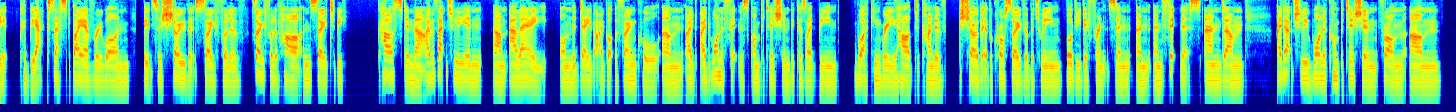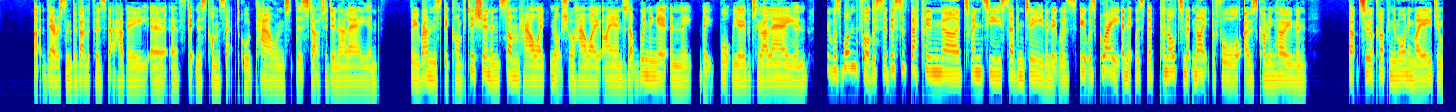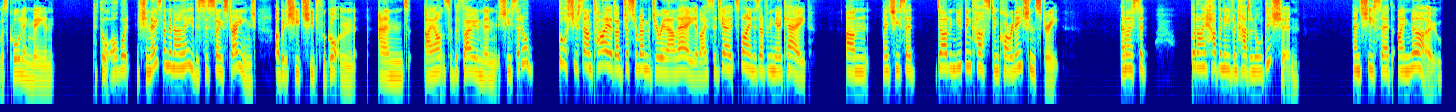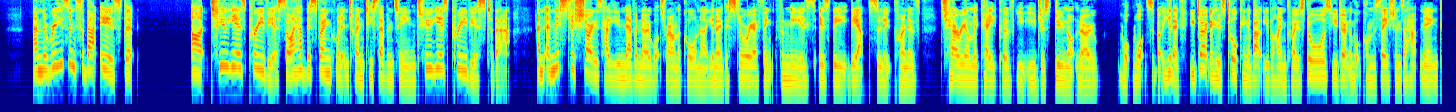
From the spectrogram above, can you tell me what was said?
it could be accessed by everyone. It's a show that's so full of so full of heart, and so to be cast in that, I was actually in um, LA on the day that I got the phone call. Um, I'd, I'd won a fitness competition because I'd been working really hard to kind of show a bit of a crossover between body difference and and, and fitness, and um, I'd actually won a competition from. Uh, there are some developers that have a, a, a fitness concept called Pound that started in LA, and they ran this big competition and somehow I'm not sure how I, I ended up winning it and they they brought me over to LA and it was wonderful. This this was back in uh, 2017 and it was it was great and it was the penultimate night before I was coming home and about two o'clock in the morning my agent was calling me and I thought oh what she knows I'm in LA this is so strange oh, but she'd she'd forgotten and I answered the phone and she said oh gosh you sound tired I've just remembered you're in LA and I said yeah it's fine is everything okay um and she said darling, you've been cast in Coronation Street. And I said, but I haven't even had an audition. And she said, I know. And the reason for that is that uh, two years previous, so I had this phone call in 2017, two years previous to that. And, and this just shows how you never know what's around the corner. You know, this story, I think, for me is is the the absolute kind of cherry on the cake of you, you just do not know what what's about. You know, you don't know who's talking about you behind closed doors. You don't know what conversations are happening.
